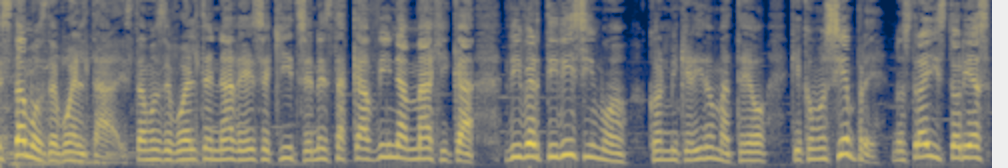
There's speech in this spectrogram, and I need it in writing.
Estamos de vuelta, estamos de vuelta en ADS Kids, en esta cabina mágica, divertidísimo, con mi querido Mateo, que como siempre nos trae historias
